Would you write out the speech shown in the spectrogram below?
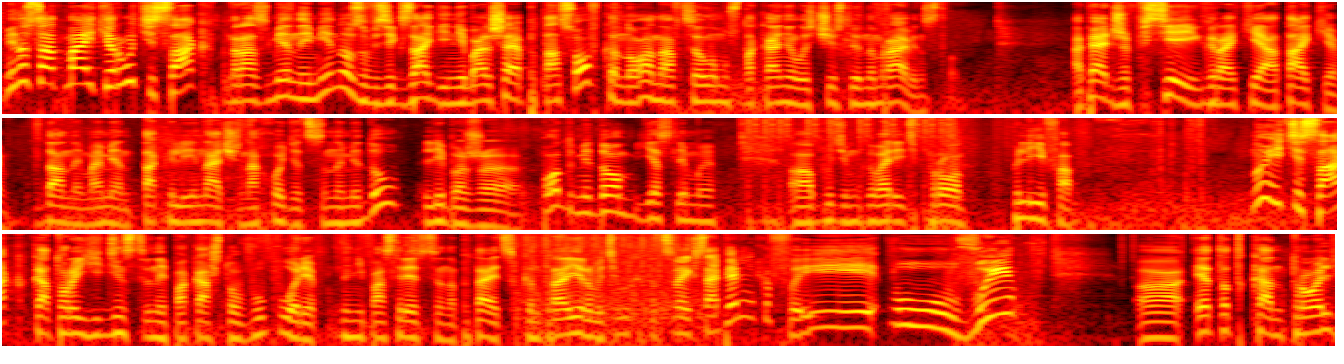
Минус от Майкеру, Тесак. Разменный минус. В зигзаге небольшая потасовка, но она в целом устаканилась численным равенством. Опять же, все игроки атаки в данный момент так или иначе находятся на миду, либо же под мидом, если мы э, будем говорить про Плифа. Ну и Тесак, который единственный пока что в упоре непосредственно пытается контролировать выход от своих соперников. И, увы, э, этот контроль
